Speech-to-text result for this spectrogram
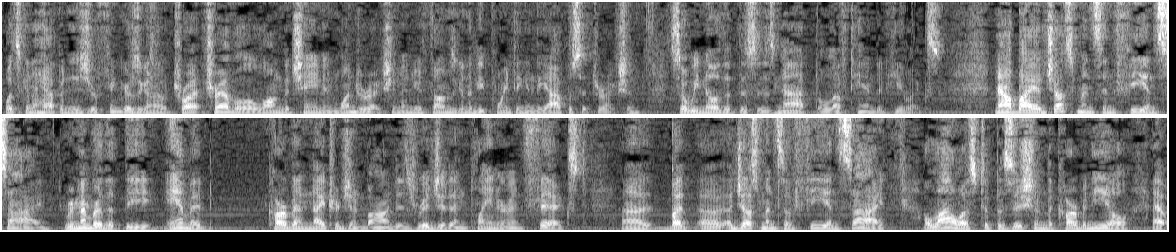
what's going to happen is your fingers are going to tra travel along the chain in one direction, and your thumb's going to be pointing in the opposite direction, so we know that this is not the left-handed helix. Now, by adjustments in phi and psi, remember that the amide carbon-nitrogen bond is rigid and planar and fixed, uh, but uh, adjustments of phi and psi allow us to position the carbonyl at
